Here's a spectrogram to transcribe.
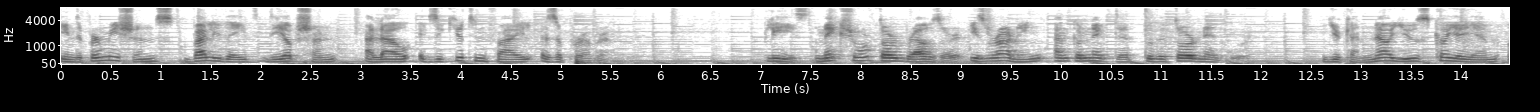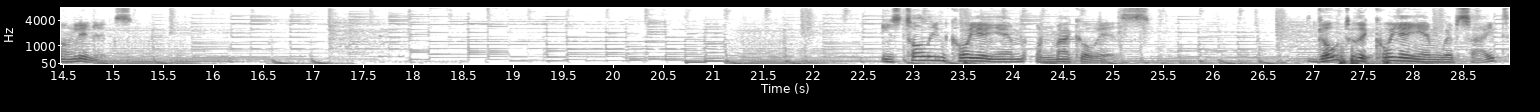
In the permissions, validate the option Allow executing file as a program. Please make sure Tor browser is running and connected to the Tor network. You can now use KOIIM on Linux. Installing KOIIM on macOS. Go to the KOIIM website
